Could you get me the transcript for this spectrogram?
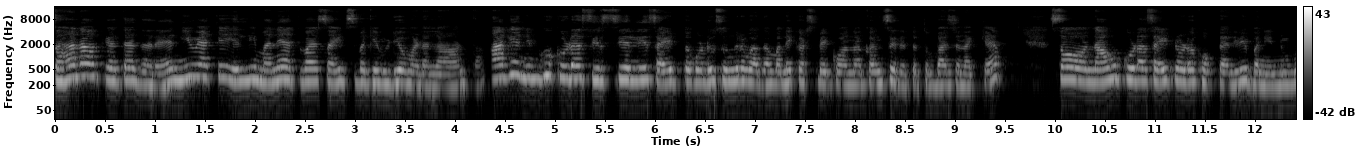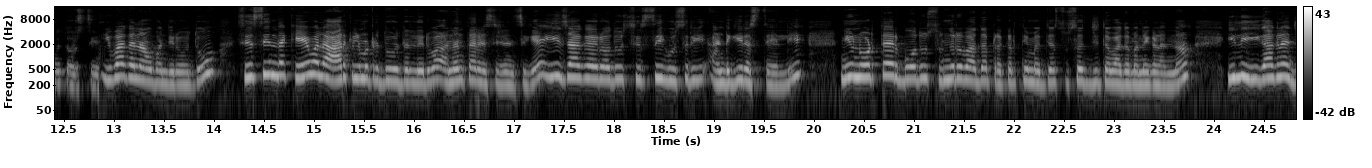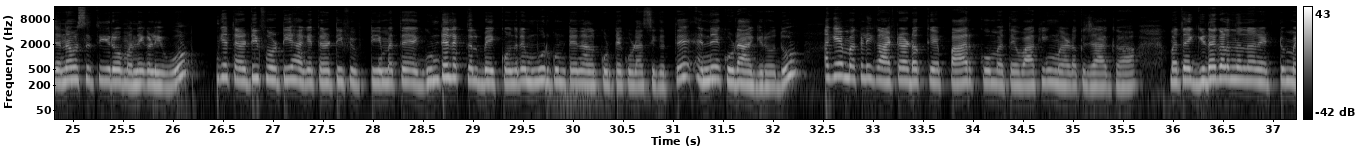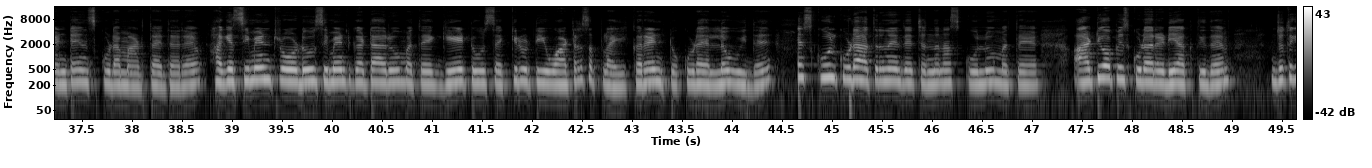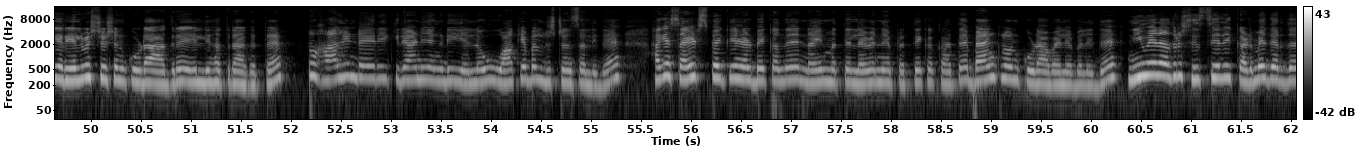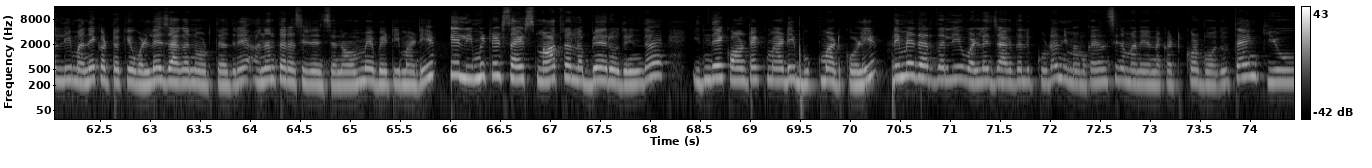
ಸಹನಾ ಅವ್ರು ಕೇಳ್ತಾ ಇದ್ದಾರೆ, ನೀವ್ ಯಾಕೆ ಎಲ್ಲಿ ಮನೆ ಅಥವಾ ಸೈಟ್ಸ್ ಬಗ್ಗೆ ವಿಡಿಯೋ ಮಾಡಲ್ಲ ಅಂತ? ಹಾಗೆ ನಿಮ್ಗೂ ಕೂಡ ಸಿರ್ಸಿಯಲ್ಲಿ ಸೈಟ್ ತಗೊಂಡು ಸುಂದರವಾದ ಮನೆ ಕಟ್ಸ್ಬೇಕು ಅನ್ನೋ ಕನ್ಸಿರುತ್ತೆ ತುಂಬಾ ಜನಕ್ಕೆ. ಸೊ ನಾವು ಕೂಡ ಸೈಟ್ ನೋಡಕ್ ಹೋಗ್ತಾ ಇದೀವಿ. ಬನ್ನಿ, ನಿಮ್ಗೂ ತೋರಿಸ್ತೀನಿ. ಇವಾಗ ನಾವು ಬಂದಿರೋದು ಸಿರ್ಸಿಯಿಂದ ಕೇವಲ ಆರು ಕಿಲೋಮೀಟರ್ ದೂರದಲ್ಲಿರುವ ಅನಂತ ರೆಸಿಡೆನ್ಸಿಗೆ ಈ ಜಾಗ ಇರೋದು ಸಿರ್ಸಿ ಹುಸಿರಿ ಅಂಡಗಿ ರಸ್ತೆಯಲ್ಲಿ. ನೀವು ನೋಡ್ತಾ ಇರ್ಬೋದು ಸುಂದರವಾದ ಪ್ರಕೃತಿ ಮಧ್ಯೆ ಸುಸಜ್ಜಿತವಾದ ಮನೆಗಳನ್ನ. ಇಲ್ಲಿ ಈಗಾಗಲೇ ಜನವಸತಿ ಇರೋ ಮನೆಗಳಿವು. ನಿಮಗೆ ತರ್ಟಿ ಫೋರ್ಟಿ ಹಾಗೆ ತರ್ಟಿ ಫಿಫ್ಟಿ ಮತ್ತೆ ಗುಂಟೆ ಲೆಕ್ಕದಲ್ಲಿ ಬೇಕು ಅಂದ್ರೆ ಮೂರು ಗುಂಟೆ, ನಾಲ್ಕು ಗುಂಟೆ ಕೂಡ ಸಿಗುತ್ತೆ. ಎಣ್ಣೆ ಕೂಡ ಆಗಿರೋದು. ಹಾಗೆ ಮಕ್ಕಳಿಗೆ ಆಟ ಆಡೋಕ್ಕೆ ಪಾರ್ಕು ಮತ್ತೆ ವಾಕಿಂಗ್ ಮಾಡೋಕೆ ಜಾಗ, ಮತ್ತೆ ಗಿಡಗಳನ್ನೆಲ್ಲ ನೆಟ್ಟು ಮೇಂಟೆನೆನ್ಸ್ ಕೂಡ ಮಾಡ್ತಾ ಇದ್ದಾರೆ. ಹಾಗೆ ಸಿಮೆಂಟ್ ರೋಡು ಸಿಮೆಂಟ್ ಗಟಾರು ಮತ್ತೆ gate security water supply current ಕೂಡ ಎಲ್ಲವೂ ಇದೆ. ಸ್ಕೂಲ್ ಕೂಡ ಹತ್ರನೇ ಇದೆ, ಚಂದನ ಸ್ಕೂಲು ಮತ್ತೆ ಆರ್ ಟಿ ಆಫೀಸ್ ಕೂಡ ರೆಡಿ ಆಗ್ತಿದೆ. ಜೊತೆಗೆ ರೈಲ್ವೆ ಸ್ಟೇಷನ್ ಕೂಡ ಆದ್ರೆ ಇಲ್ಲಿ ಹತ್ರ ಆಗುತ್ತೆ. ಹಾಲಿನ ಡೈರಿ, ಕಿರಾಣಿ ಅಂಗಡಿ ಎಲ್ಲವೂ ವಾಕೇಬಲ್ ಡಿಸ್ಟೆನ್ಸ್ ಅಲ್ಲಿದೆ. ಹಾಗೆ ಸೈಟ್ಸ್ ಬಗ್ಗೆ ಹೇಳಬೇಕಂದ್ರೆ ನೈನ್ ಮತ್ತೆ ಲೆವೆನ್ ಪ್ರತ್ಯೇಕ ಖಾತೆ ಬ್ಯಾಂಕ್ ಲೋನ್ ಕೂಡ ಅವೈಲೇಬಲ್ ಇದೆ. ನೀವೇನಾದ್ರೂ ಸಿಸಿಯಲ್ಲಿ ಕಡಿಮೆ ದರದಲ್ಲಿ ಮನೆ ಕಟ್ಟೋಕೆ ಒಳ್ಳೆ ಜಾಗ ನೋಡ್ತಾ ಇದ್ರೆ ಅನಂತ ರೆಸಿಡೆನ್ಸ್ ಒಮ್ಮೆ ಭೇಟಿ ಮಾಡಿ. ಲಿಮಿಟೆಡ್ ಸೈಟ್ಸ್ ಮಾತ್ರ ಲಭ್ಯ ಇರೋದ್ರಿಂದ ಹಿಂದೆ ಕಾಂಟ್ಯಾಕ್ಟ್ ಮಾಡಿ ಬುಕ್ ಮಾಡ್ಕೊಳ್ಳಿ. ಕಡಿಮೆ ದರದಲ್ಲಿ ಒಳ್ಳೆ ಜಾಗದಲ್ಲಿ ಕೂಡ ನಿಮ್ಮ ಕನಸಿನ ಮನೆಯನ್ನ ಕಟ್ಕೊಳ್ಬಹುದು ಥ್ಯಾಂಕ್ ಯು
